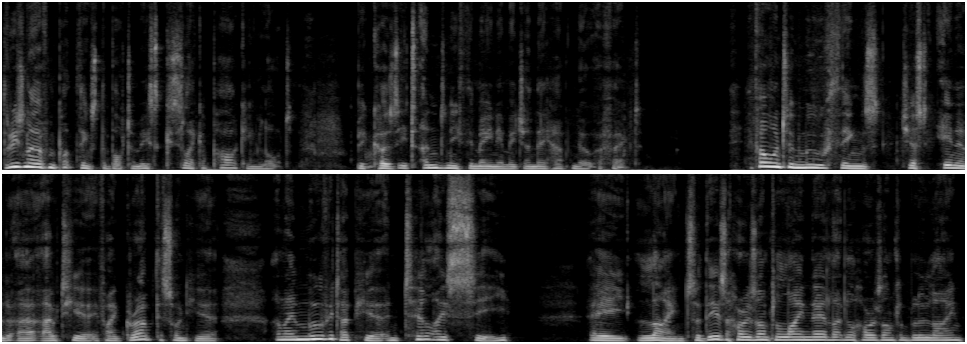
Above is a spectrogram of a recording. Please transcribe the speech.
The reason I often put things at the bottom is it's like a parking lot because it's underneath the main image and they have no effect. If I want to move things just in and uh, out here, if I grab this one here and I move it up here until I see a line. So there's a horizontal line there, that little horizontal blue line.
